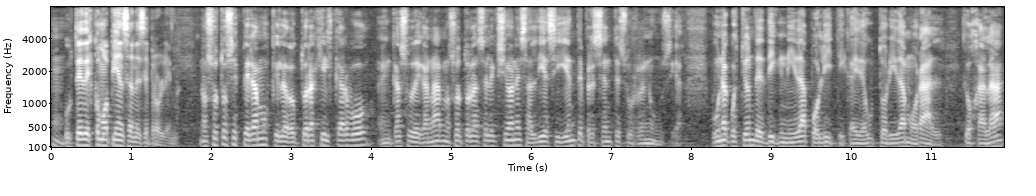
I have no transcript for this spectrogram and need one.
Hmm. ¿Ustedes cómo piensan ese problema? Nosotros esperamos que la doctora Gil Carbó, en caso de ganar nosotros las elecciones, al día siguiente presente su renuncia. Una cuestión de dignidad política y de autoridad moral, que ojalá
